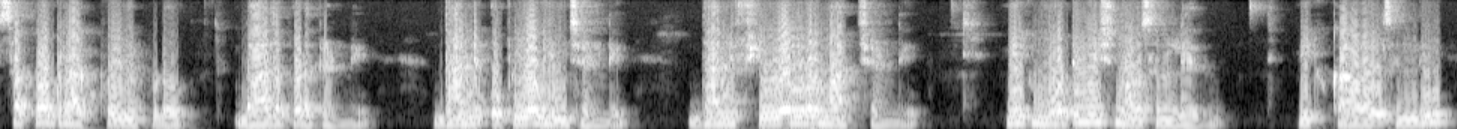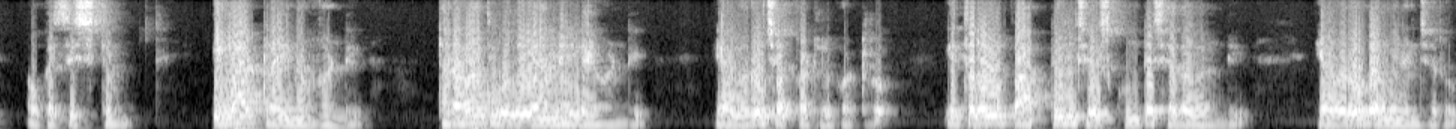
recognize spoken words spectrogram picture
సపోర్ట్ రాకపోయినప్పుడు బాధపడకండి దాన్ని ఉపయోగించండి దాన్ని ఫ్యూయల్గా మార్చండి. మీకు మోటివేషన్ అవసరం లేదు మీకు కావాల్సింది ఒక సిస్టమ్ ఇలా ట్రైన్ అవ్వండి తర్వాతి ఉదయాన్నే లేవండి ఎవరూ చప్పట్లు కొట్టరు ఇతరులు పార్టీలు చేసుకుంటే చదవండి ఎవరూ గమనించరు.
